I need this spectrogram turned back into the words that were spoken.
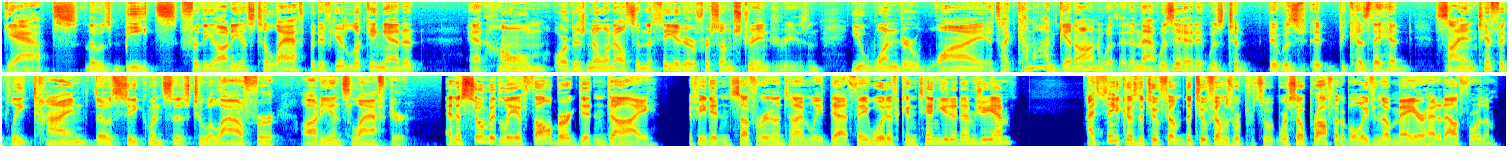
gaps, those beats for the audience to laugh. But if you're looking at it at home or there's no one else in the theater for some strange reason, you wonder why it's like, come on, get on with it. And that was it. It was to it was it, because they had scientifically timed those sequences to allow for audience laughter. And assumedly, if Thalberg didn't die, if he didn't suffer an untimely death, they would have continued at MGM I think because the two film the two films were were so profitable, even though Mayer had it out for them.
